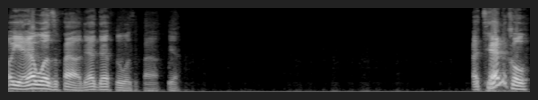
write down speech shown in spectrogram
Oh yeah, that was a foul. That definitely was a foul. Yeah. A technical.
